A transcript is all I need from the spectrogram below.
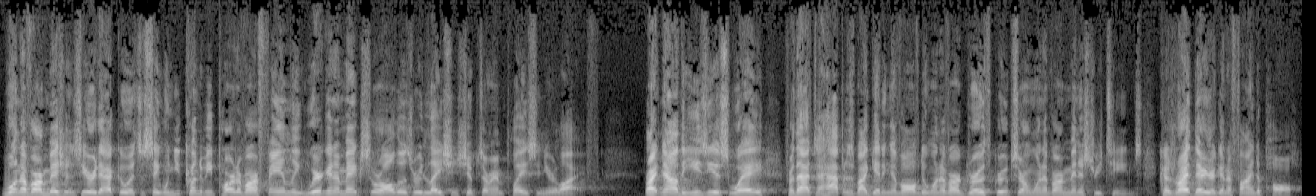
One of our missions here at Echo is to say, when you come to be part of our family, we're going to make sure all those relationships are in place in your life. Right now, the easiest way for that to happen is by getting involved in one of our growth groups or in one of our ministry teams. Because right there, you're going to find a Paul.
